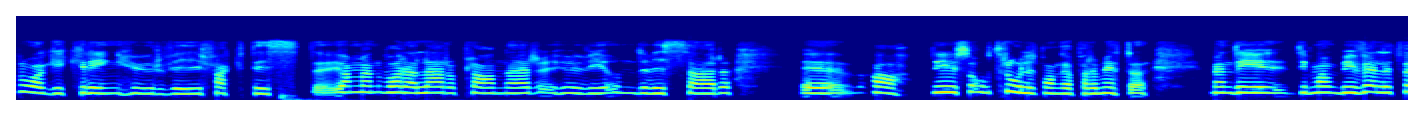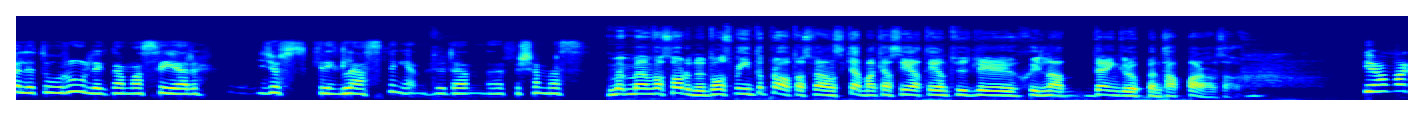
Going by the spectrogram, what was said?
frågor kring hur vi faktiskt, eh, ja men våra läroplaner, hur vi undervisar. Eh, Ja, det är ju så otroligt många parametrar. Men det, det, man blir väldigt, väldigt orolig när man ser just kring läsningen, hur den eh, försämras. Men, men vad sa du nu, de som inte pratar svenska, man kan se att det är en tydlig skillnad, den gruppen tappar alltså? Ja, man,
